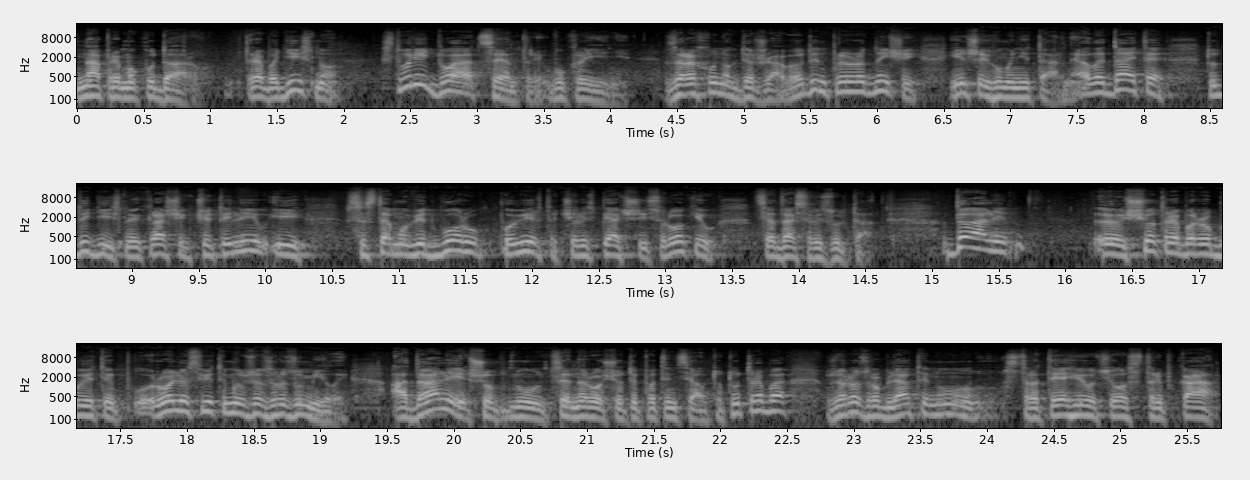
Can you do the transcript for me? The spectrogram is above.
напрямок удару. Треба дійсно створіть два центри в Україні за рахунок держави. Один природничий, інший гуманітарний. Але дайте туди дійсно і кращих вчителів, і систему відбору. Повірте, через 5-6 років це дасть результат. Далі. е, Що треба робити? Роль освіти ми вже зрозуміли. А далі, щоб ну, це нарощувати потенціал, то тут треба вже розробляти ну, стратегію цього стрибка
